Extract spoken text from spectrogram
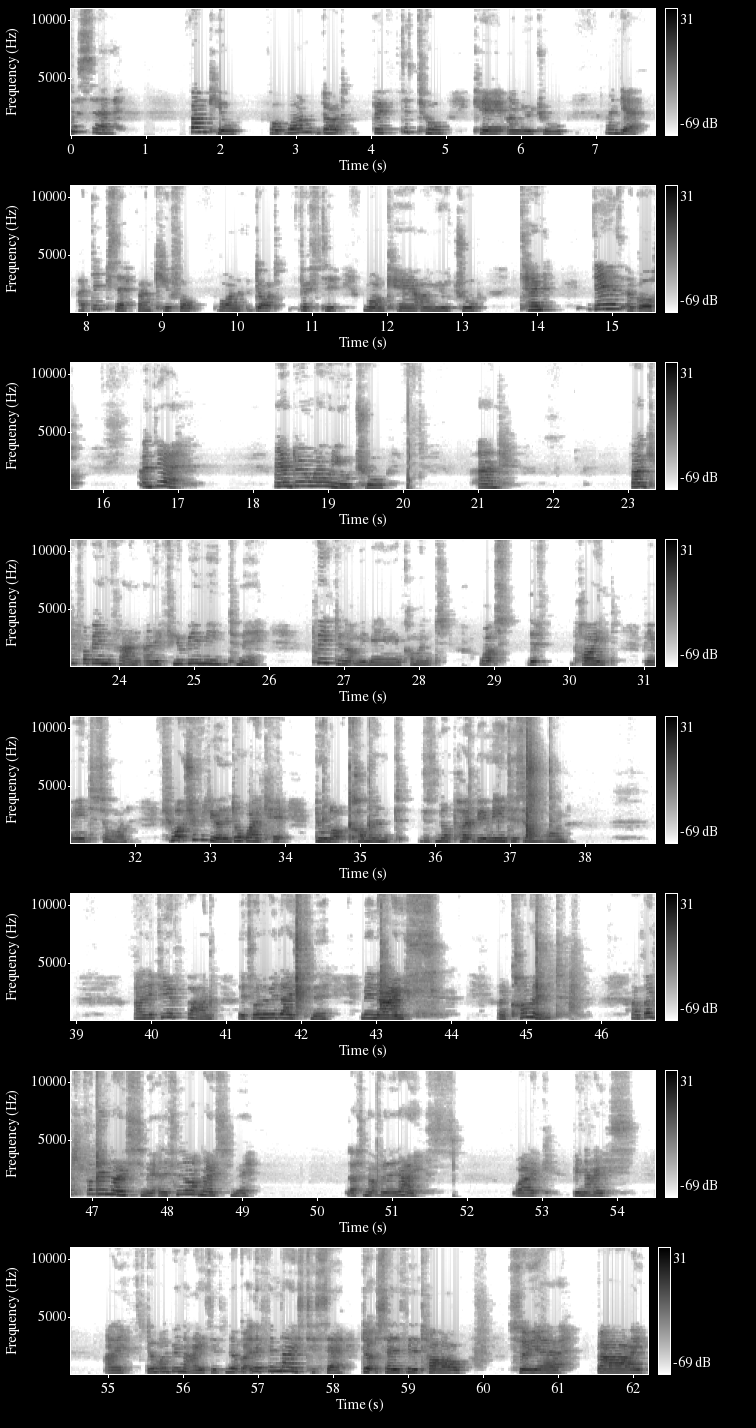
to say thank you for 1.52k on YouTube. And yeah, I did say thank you for 1.51k on YouTube 10 days ago. And yeah, I am doing well on YouTube. And thank you for being a fan. And if you're being mean to me, please do not be mean in comments. What's the point being mean to someone? If you watch a video and they don't like it, do not comment. There's no point being mean to someone. And if you're a fan, if you want to be nice to me, be nice and comment. And thank you for being nice to me. And if you're not nice to me, that's not very nice. Like, be nice. You don't want to be nice, if you've not got anything nice to say, don't say anything at all. So yeah, bye.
